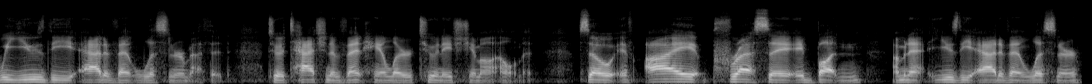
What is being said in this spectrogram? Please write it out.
we use the add event listener method to attach an event handler to an HTML element. So if I press a, a button, I'm going to use the add event listener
